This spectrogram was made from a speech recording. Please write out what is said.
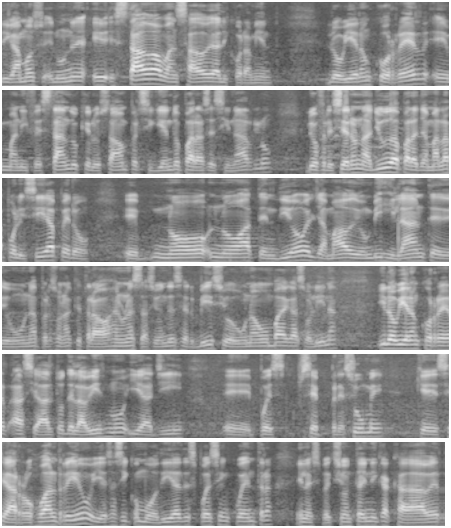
digamos, en un estado avanzado de alicoramiento lo vieron correr eh, manifestando que lo estaban persiguiendo para asesinarlo, le ofrecieron ayuda para llamar a la policía, pero eh, no, no atendió el llamado de un vigilante, de una persona que trabaja en una estación de servicio o una bomba de gasolina, y lo vieron correr hacia altos del abismo y allí eh, pues se presume que se arrojó al río y es así como días después se encuentra en la inspección técnica cadáver,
